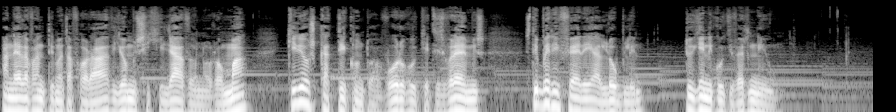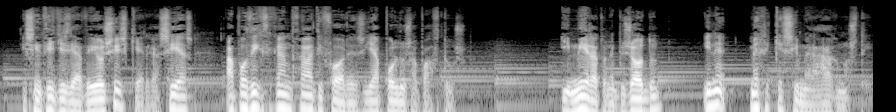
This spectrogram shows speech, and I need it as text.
ανέλαβαν τη μεταφορά 2.500 Ρωμά, κυρίως κατοίκων του Αμβούργου και της Βρέμης, στην περιφέρεια Λούμπλιν του Γενικού Κυβερνείου. Οι συνθήκες διαβίωσης και εργασίας αποδείχθηκαν θανατηφόρες για πολλούς από αυτούς. Η μοίρα των επιζώντων είναι μέχρι και σήμερα άγνωστη.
